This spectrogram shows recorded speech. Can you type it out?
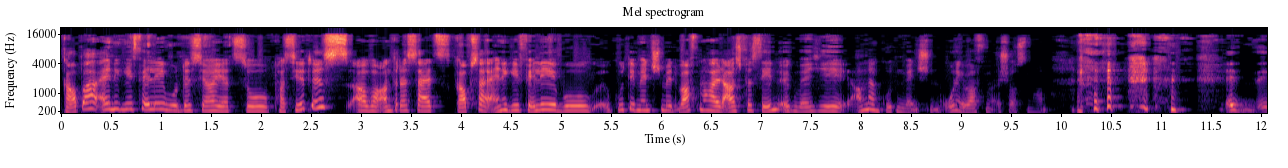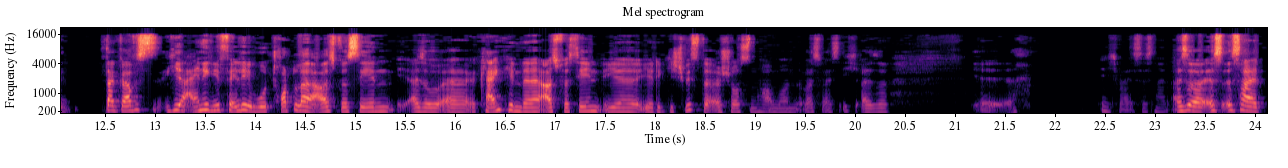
gab auch einige Fälle, wo das ja jetzt so passiert ist, aber andererseits gab's auch einige Fälle, wo gute Menschen mit Waffen halt aus Versehen irgendwelche anderen guten Menschen ohne Waffen erschossen haben. da gab's hier einige Fälle, wo Toddler aus Versehen, also äh, Kleinkinder aus Versehen ihr, ihre Geschwister erschossen haben und was weiß ich. Also äh, ich weiß es nicht. Also es ist halt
